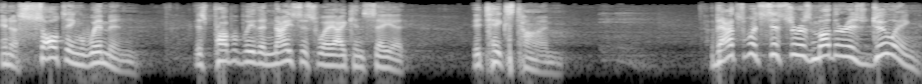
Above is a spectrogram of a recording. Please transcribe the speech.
and assaulting women is probably the nicest way I can say it. It takes time. That's what Sisera's mother is doing.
